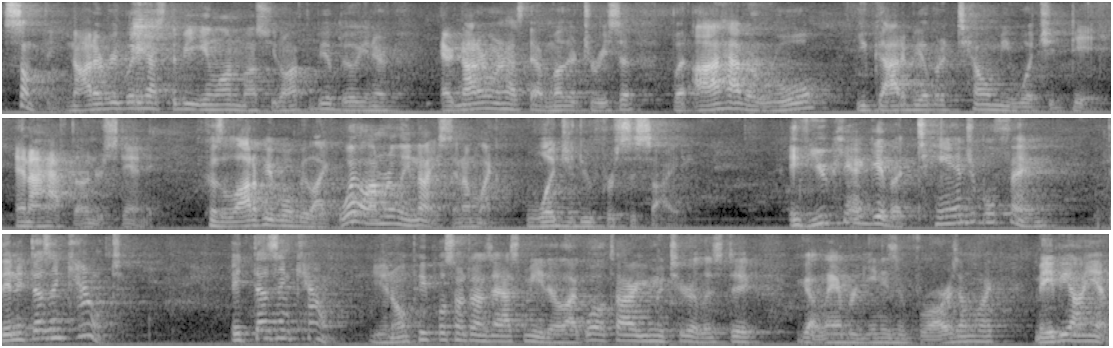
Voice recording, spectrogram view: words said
Something. Not everybody has to be Elon Musk. You don't have to be a billionaire. Not everyone has to have Mother Teresa, but I have a rule. You got to be able to tell me what you did, and I have to understand it. Because a lot of people will be like, well, I'm really nice. And I'm like, what'd you do for society? If you can't give a tangible thing, then it doesn't count. It doesn't count. You know, people sometimes ask me, they're like, well, Ty, are you materialistic? You got Lamborghinis and Ferraris. I'm like, maybe I am.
